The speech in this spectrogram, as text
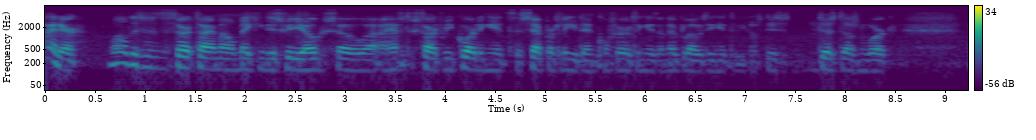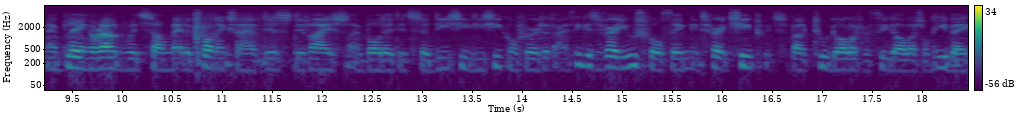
Hi there. Well, this is the third time I'm making this video, so uh, I have to start recording it separately, then converting it and uploading it, because this just doesn't work. I'm playing around with some electronics. I have this device, I bought it, it's a DC-DC converted. I think it's a very useful thing. It's very cheap, it's about $2 or $3 on eBay.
